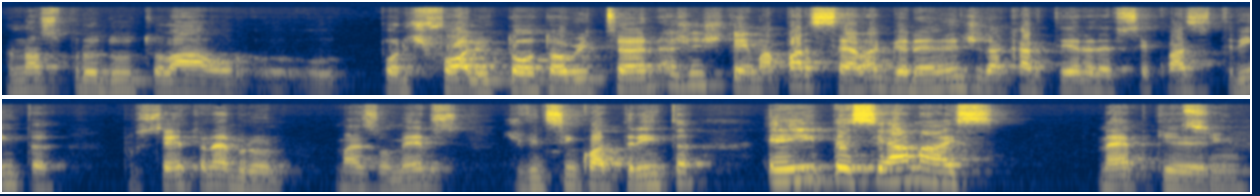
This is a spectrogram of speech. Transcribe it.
no nosso produto lá, o, o portfólio Total Return, a gente tem uma parcela grande da carteira, deve ser quase 30%, né, Bruno? Mais ou menos, de 25 a 30 em IPCA mais, né? Porque sim.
